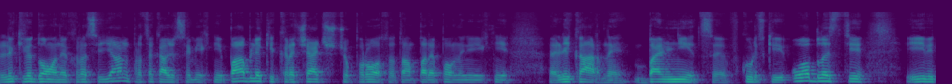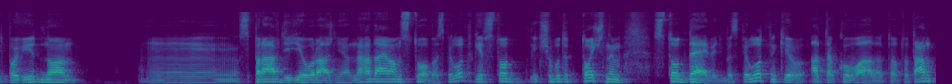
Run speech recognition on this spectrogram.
ліквідованих росіян. Про це кажуть самі їхні пабліки. Кричать, що просто там переповнені їхні лікарні, больниці в Курській області, і відповідно справді є ураження. Нагадаю вам 100 безпілотників, 100, якщо бути точним, 109 безпілотників атакували. Тобто там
